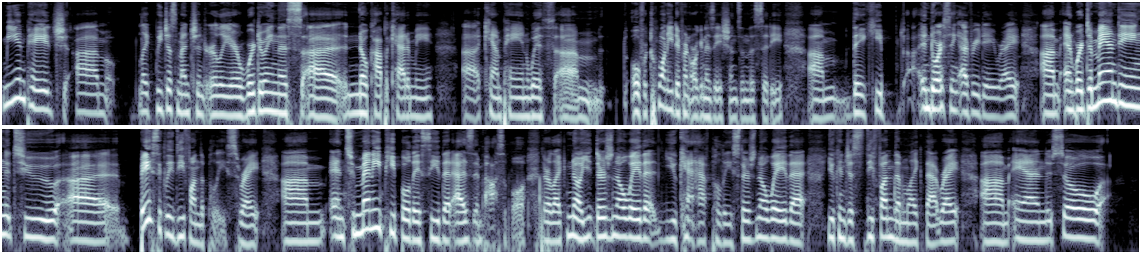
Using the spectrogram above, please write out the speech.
me and Page, um, like we just mentioned earlier, we're doing this uh, No Cop Academy uh, campaign with um, over 20 different organizations in the city. Um, they keep endorsing every day, right? Um, and we're demanding to uh, basically defund the police, right? Um, and to many people, they see that as impossible. They're like, no, you, there's no way that you can't have police. There's no way that you can just defund them like that, right? Um, and so,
